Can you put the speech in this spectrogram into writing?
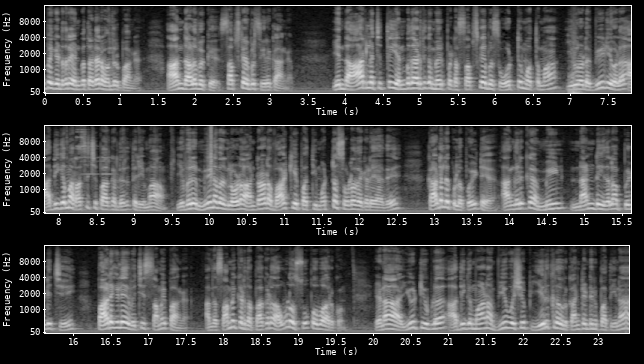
இப்போ கிட்டத்தட்ட எண்பத்தாயிரம் வந்திருப்பாங்க. அந்த அளவுக்கு சப்ஸ்கிரைபர்ஸ் இருக்காங்க. இந்த ஆறு லட்சத்து எண்பதாயிரத்துக்கும் மேற்பட்ட சப்ஸ்கிரைபர்ஸ் ஒட்டு மொத்தமாக இவரோட வீடியோவில் அதிகமாக ரசித்து பார்க்கறது எது தெரியுமா? இவர் மீனவர்களோட அன்றாட வாழ்க்கையை பற்றி மட்டும் சொல்கிறது கிடையாது. கடலுக்குள்ளே போயிட்டு அங்கே இருக்க மீன் நண்டு இதெல்லாம் பிடிச்சு படகுலேயே வச்சு சமைப்பாங்க. அந்த சமைக்கிறத பார்க்குறது அவ்வளோ சூப்பராக இருக்கும். ஏன்னா யூடியூப்பில் அதிகமான வியூவர்ஷிப் இருக்கிற ஒரு கண்டென்ட்னு பார்த்தீங்கன்னா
